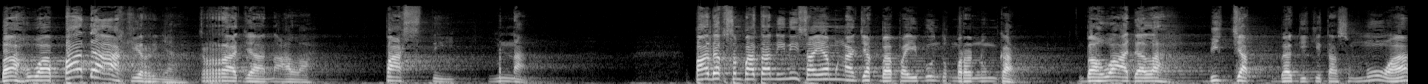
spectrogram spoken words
bahwa pada akhirnya kerajaan Allah pasti menang. Pada kesempatan ini saya mengajak Bapak Ibu untuk merenungkan bahwa adalah bijak bagi kita semua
